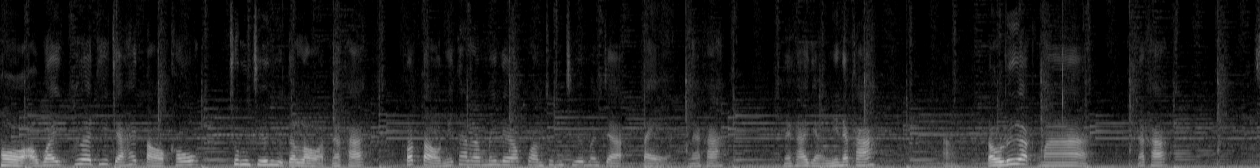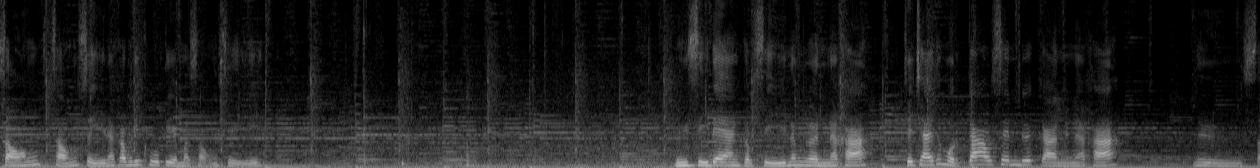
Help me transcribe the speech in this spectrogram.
ห่อเอาไว้เพื่อที่จะให้ตอกเขาชุ่มชื้นอยู่ตลอดนะคะ เพราะตอกนี้ถ้าเราไม่ได้รับความชุ่มชื้นมันจะแตกนะคะนะคะ อย่างนี้นะคะอะเราเลือกมานะคะ สองสองสีนะคะวันนี้ครูเตรียมมาสองสี มีสีแดงกับสีน้ำเงินนะคะ จะใช้ทั้งหมด 9 เส้นด้วยกันนะคะ 1 2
